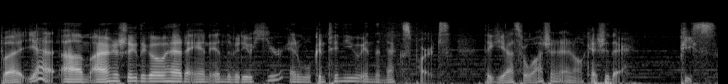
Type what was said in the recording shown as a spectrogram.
But yeah, um, I'm actually going to go ahead and end the video here, and we'll continue in the next part. Thank you guys for watching, and I'll catch you there. Peace.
